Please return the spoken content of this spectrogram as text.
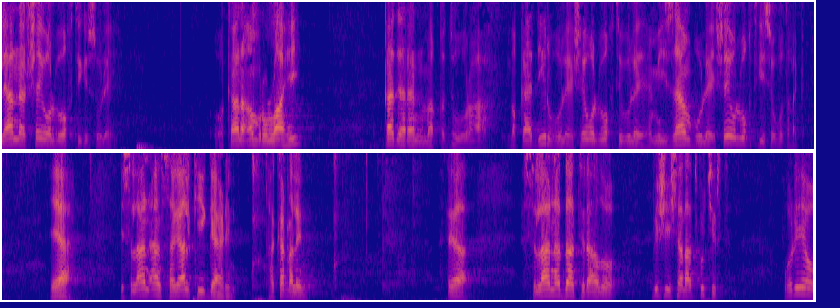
Lianna shay walba wakhtigiisuu leeyahay. Wa kaana amrullaahi qadaran maqduuraa maqaadiir buu leeyahy shay walba wakhti buu leeyahay miisaan buu leeyahy shay walba wakhtigiisa ugu talagal ya islaan aan sagaalkii gaadhin ha ka dhalin. Ya islaan haddaad tidhaahdo bishii shanaad ku jirta weliyow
